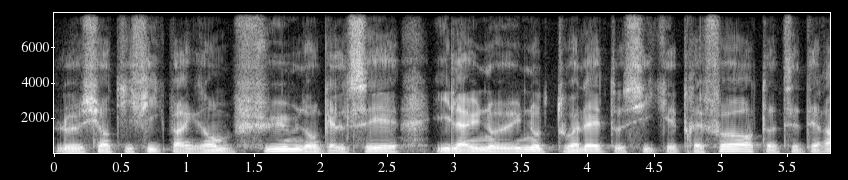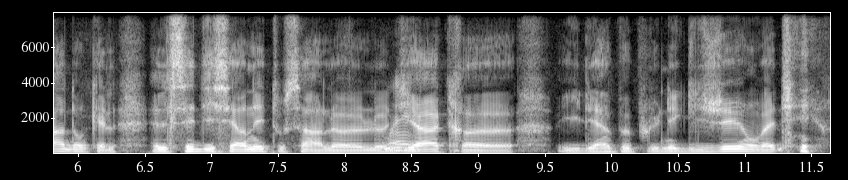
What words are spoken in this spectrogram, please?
le scientifique, par exemple, fume, donc elle sait. Il a une, une autre toilette aussi qui est très forte, etc. Donc elle, elle sait discerner tout ça. Le, diacre, euh, il est un peu plus négligé, on va dire.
